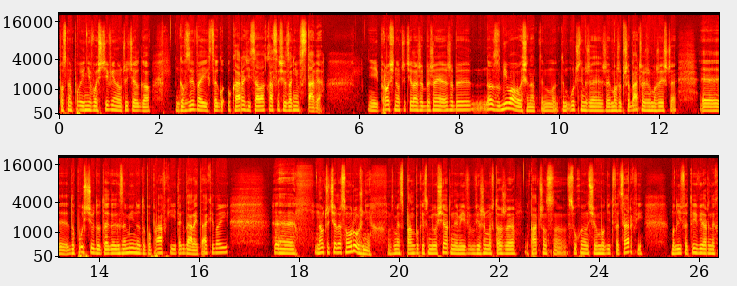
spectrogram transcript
postępuje niewłaściwie, nauczyciel go, go wzywa i chce go ukarać i cała klasa się za nim wstawia i prosi nauczyciela, żeby, że, żeby no, zmiłował się nad tym, tym uczniem, że, że może przebaczył, że może jeszcze y, dopuścił do tego egzaminu, do poprawki i tak dalej, tak? No i y, nauczyciele są różni, natomiast Pan Bóg jest miłosierny i wierzymy w to, że patrząc, wsłuchując się w modlitwę cerkwi, modlitwę tych wiernych,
